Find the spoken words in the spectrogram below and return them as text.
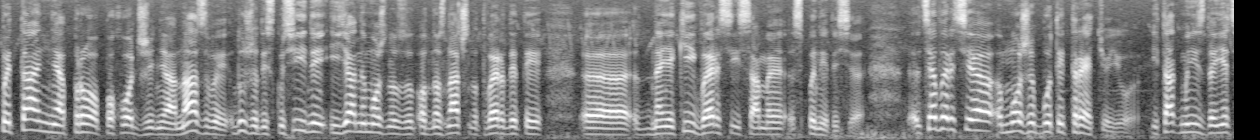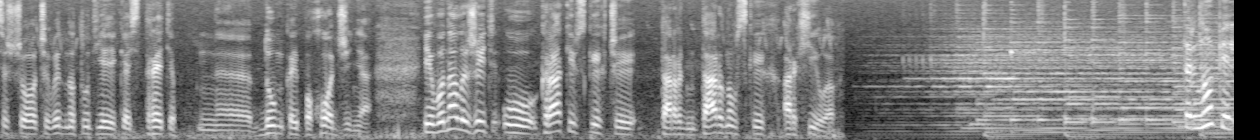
питання про походження назви дуже дискусійне, і я не можу однозначно твердити, е, на якій версії саме спинитися. Ця версія може бути третьою. І так мені здається, що очевидно тут є якась третя е, думка і походження. І вона лежить у краківських чи Тар- тарновських архівах. Тернопіль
